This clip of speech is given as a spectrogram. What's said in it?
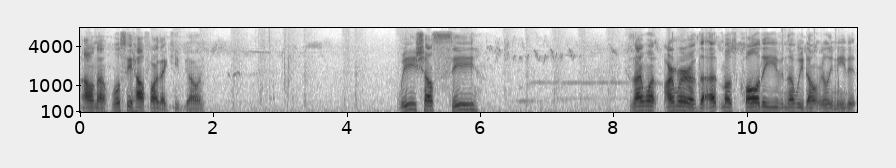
I don't know. We'll see how far they keep going. We shall see. Because I want armor of the utmost quality even though we don't really need it.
